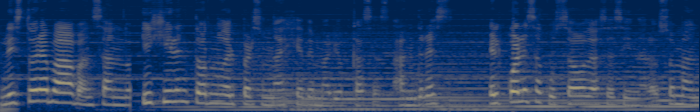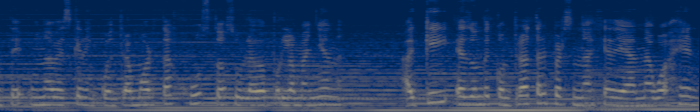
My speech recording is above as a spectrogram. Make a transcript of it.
La historia va avanzando y gira en torno del personaje de Mario Casas, Andrés, el cual es acusado de asesinar a su amante una vez que la encuentra muerta justo a su lado por la mañana. Aquí es donde contrata el personaje de Anna Wagene,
